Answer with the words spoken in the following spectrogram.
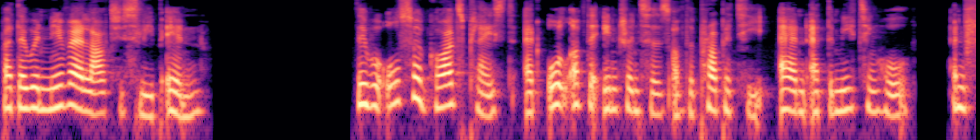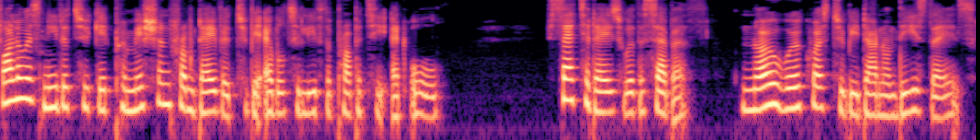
but they were never allowed to sleep in. There were also guards placed at all of the entrances of the property and at the meeting hall, and followers needed to get permission from David to be able to leave the property at all. Saturdays were the Sabbath. No work was to be done on these days.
